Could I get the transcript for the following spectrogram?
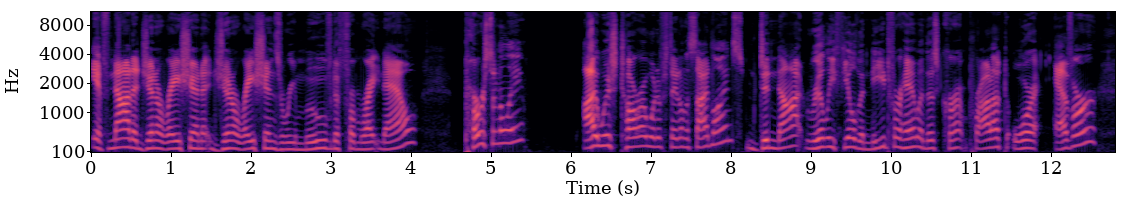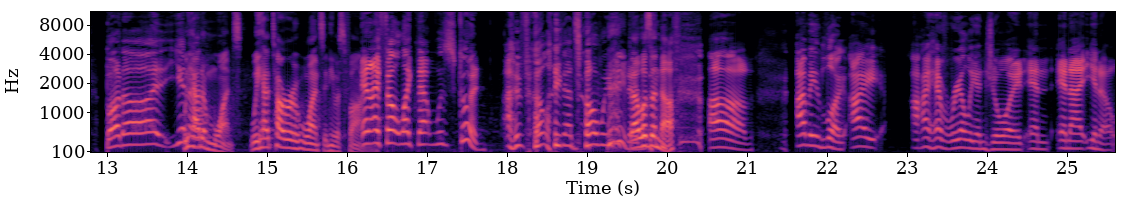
if not a generation, generations removed from right now. Personally, I wish Taru would have stayed on the sidelines. Did not really feel the need for him in this current product or ever. But uh, you we know, had him once. We had Taru once, and he was fine. and I felt like that was good. I felt like that's all we needed. that was enough. um, I mean, look, I I have really enjoyed and and I you know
